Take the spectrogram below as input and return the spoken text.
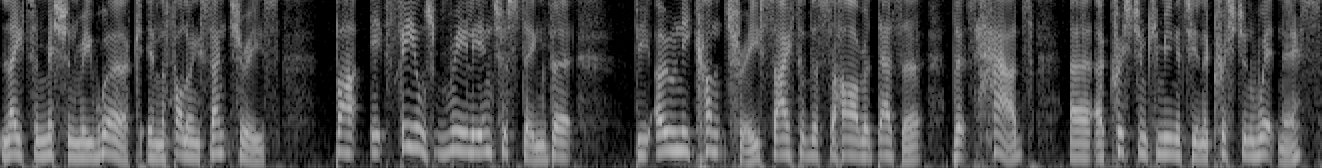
later missionary work in the following centuries, but it feels really interesting that the only country south of the Sahara Desert that's had uh, a Christian community and a Christian witness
